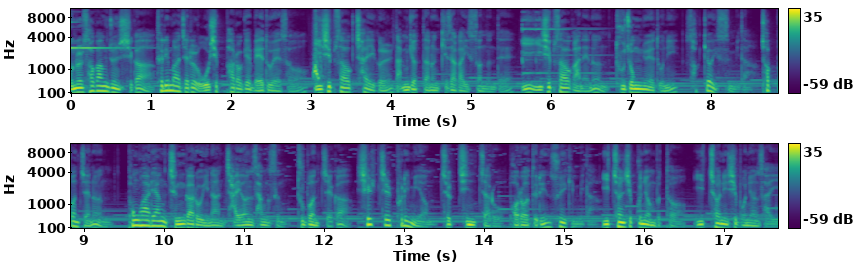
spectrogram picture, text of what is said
오늘 서강준 씨가 트리마제를 58억에 매도해서 24억 차익을 남겼다는 기사가 있었는데 이 24억 안에는 두 종류의 돈이 섞여 있습니다. 첫 번째는 통화량 증가로 인한 자연 상승, 두 번째가 실질 프리미엄, 즉 진짜로 벌어들인 수익입니다. 2019년부터 2025년 사이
